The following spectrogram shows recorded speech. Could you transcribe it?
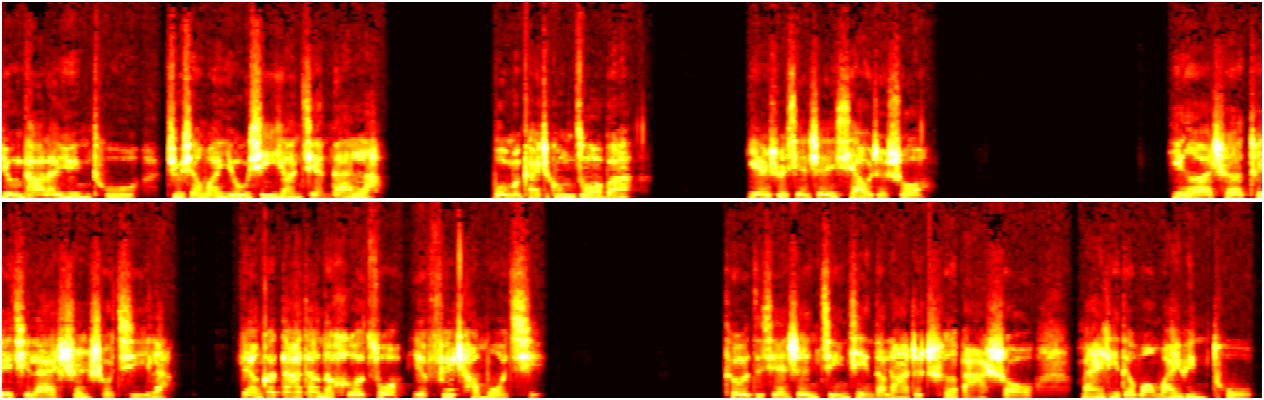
用它来运土，就像玩游戏一样简单了。我们开始工作吧，鼹鼠先生笑着说。婴儿车推起来顺手极了，两个搭档的合作也非常默契。兔子先生紧紧地拉着车把手，卖力地往外运土。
